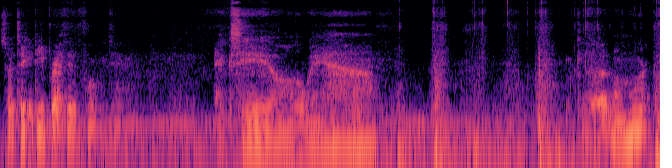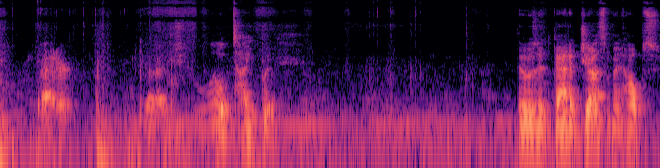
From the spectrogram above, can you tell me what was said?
So take a deep breath in for me, Taryn. Exhale all the way out. Good, one more. Better. Good. She's a little tight, but those that adjustment helps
